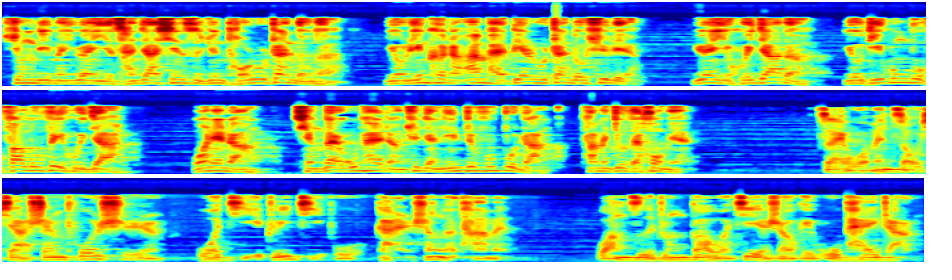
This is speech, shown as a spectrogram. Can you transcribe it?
兄弟们愿意参加新四军投入战斗的，由林科长安排编入战斗序列；愿意回家的，由敌工部发路费回家。王连长，请带吴排长去见林之夫部长，他们就在后面。在我们走下山坡时，我紧追几步赶上了他们。王自忠把我介绍给吴排长，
